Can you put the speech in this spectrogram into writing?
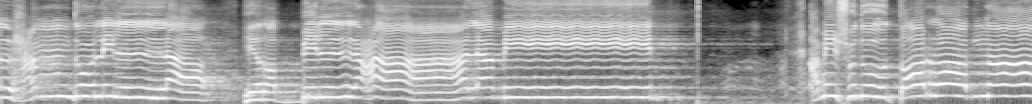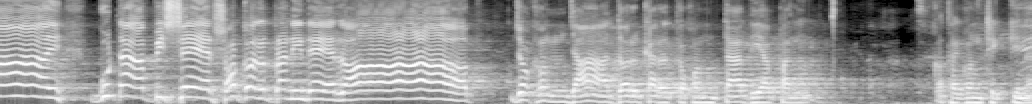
আলহামদুলিল্লাহ রব্বিল আলামিন। আমি শুধু তোর রব গোটা বিশ্বের সকল প্রাণীদের রব। যখন যা দরকার তখন তা দিয়া পানি। কথা কোন ঠিক কিনা?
